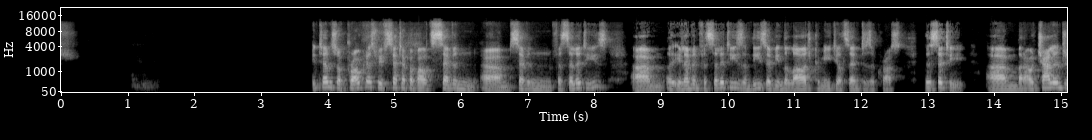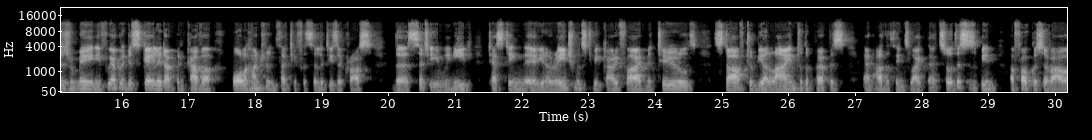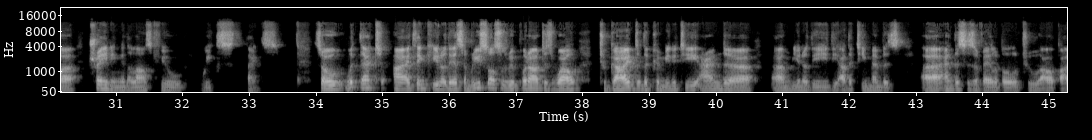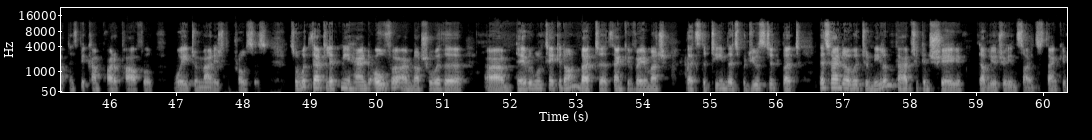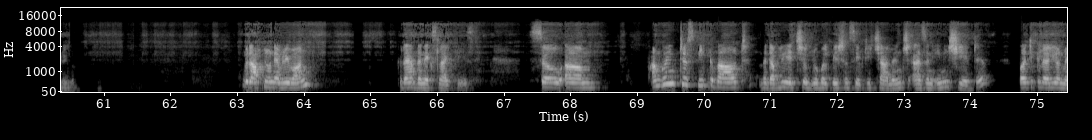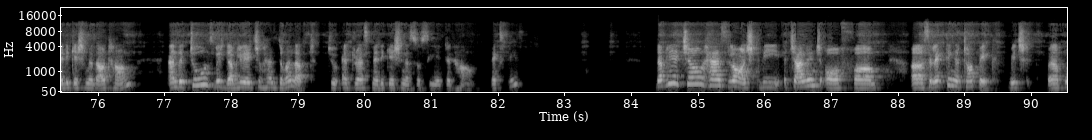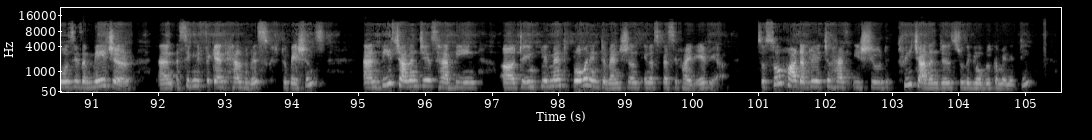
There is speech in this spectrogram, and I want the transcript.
In terms of progress, we've set up about seven, um, seven facilities, um, 11 facilities, and these have been the large community health centers across the city. Um, but our challenges remain if we are going to scale it up and cover all 130 facilities across the city, we need testing uh, you know, arrangements to be clarified, materials, staff to be aligned to the purpose, and other things like that. So this has been a focus of our training in the last few weeks. Thanks. So with that, I think you know there's some resources we put out as well to guide the community and uh, um, you know the the other team members. Uh, and this is available to our partners. Become quite a powerful way to manage the process. So with that, let me hand over. I'm not sure whether um, David will take it on, but uh, thank you very much. That's the team that's produced it. But let's hand over to Neelam. Perhaps you can share WHO insights. Thank you, Neelam. Good afternoon, everyone. Could I have the next slide, please? So um, I'm going to speak about the WHO Global Patient Safety Challenge as an initiative, particularly on medication without harm, and the tools which WHO has developed to address medication associated harm. Next, please. WHO has launched the challenge of uh, uh, selecting a topic which uh, poses a major and a significant health risk to patients. And these challenges have been uh, to implement proven interventions in a specified area. So, so far WHO has issued three challenges to the global community.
